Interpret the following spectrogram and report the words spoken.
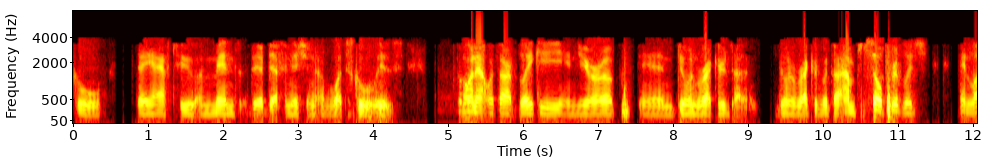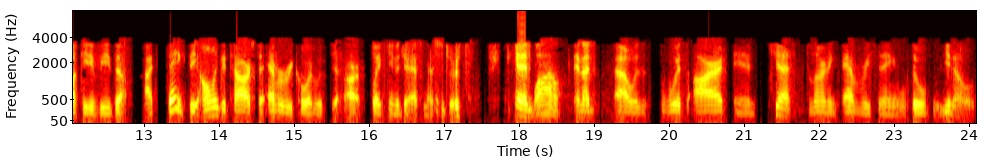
school, they have to amend their definition of what school is. Going out with Art Blakey in Europe and doing records, uh, doing a record with Art. I'm so privileged and lucky to be the, I think, the only guitarist to ever record with Art Blakey and the Jazz Messengers. and wow! And I, I was with Art and just learning everything. The, you know,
